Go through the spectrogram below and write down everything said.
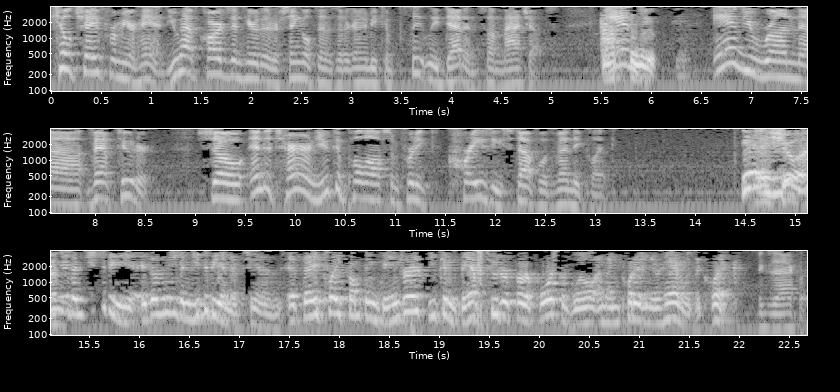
kill Chave from your hand. You have cards in here that are singletons that are going to be completely dead in some matchups. Absolutely. And, and you run uh, Vamp Tutor. So, end of turn, you can pull off some pretty crazy stuff with VendiClique. Yeah, Yeah, it sure, doesn't even need to be. It doesn't even need to be in a turn. If they play something dangerous, you can vamp tutor for a force of will and then put it in your hand with a click. Exactly.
